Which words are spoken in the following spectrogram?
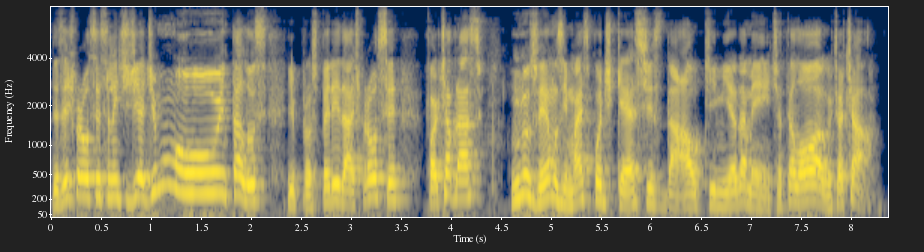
Desejo para você um excelente dia de muita luz e prosperidade para você. Forte abraço e nos vemos em mais podcasts da Alquimia da Mente. Até logo, tchau, tchau.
